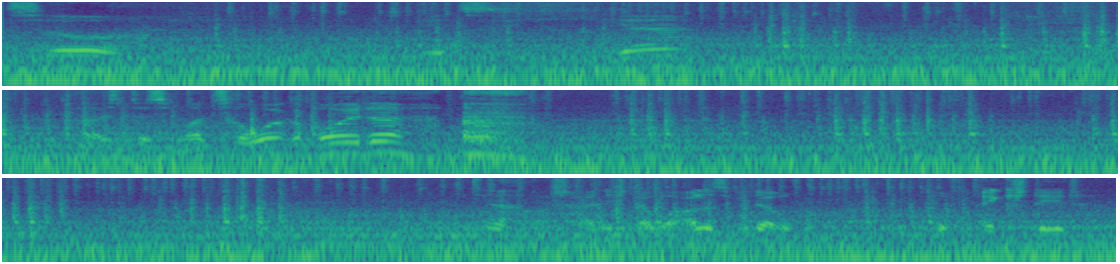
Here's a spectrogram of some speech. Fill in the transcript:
So, jetzt hier. Da ist das Matzhohe Gebäude. Ja, wahrscheinlich da, wo alles wieder auf, auf dem Eck steht.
